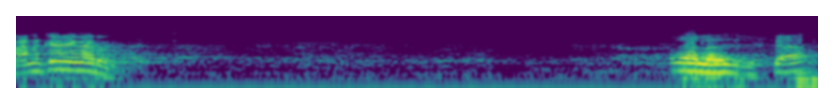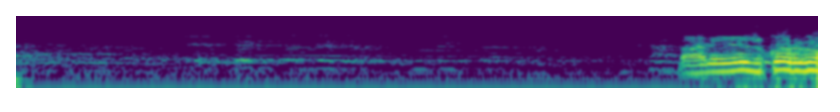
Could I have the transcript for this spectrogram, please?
కనకయ్య గారు. నా నియోజకవర్గం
